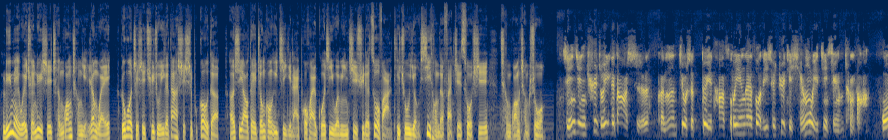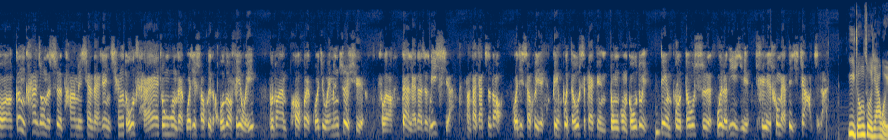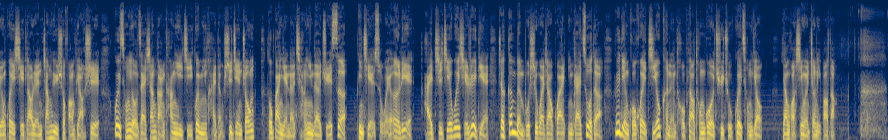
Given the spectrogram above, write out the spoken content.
旅美维权律师陈光诚也认为，如果只是驱逐一个大使是不够的，而是要对中共一直以来破坏国际文明秩序的做法提出有系统的反制措施。陈光诚说：“仅仅驱逐一个大使，可能就是对他所不应该做的一些具体行为进行惩罚。我更看重的是，他们现在认清独裁中共在国际社会的胡作非为，不断破坏国际文明秩序所带来的这威胁，让大家知道。”国际社会并不都是在跟中共勾兑，并不都是为了利益去出卖自己价值的。狱中作家委员会协调人张玉受访表示，桂从友在香港抗议及桂明海等事件中都扮演了强硬的角色，并且所谓恶劣，还直接威胁瑞典，这根本不是外交官应该做的。瑞典国会极有可能投票通过驱逐桂从友。央广新闻整理报道。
